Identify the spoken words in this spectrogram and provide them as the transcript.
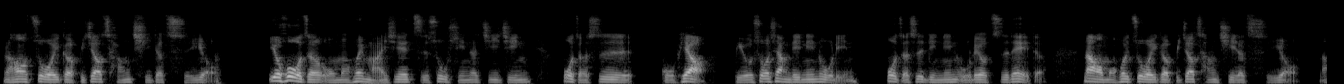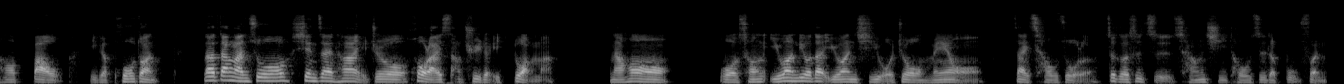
然后做一个比较长期的持有，又或者我们会买一些指数型的基金，或者是股票，比如说像零零五零或者是零零五六之类的，那我们会做一个比较长期的持有，然后抱一个波段。那当然说，现在它也就后来上去了一段嘛，然后我从一万六到一万七，我就没有再操作了。这个是指长期投资的部分。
